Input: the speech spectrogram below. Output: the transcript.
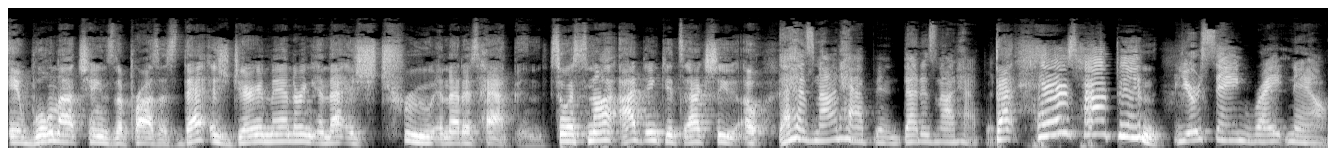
it will not change the process. That is gerrymandering and that is true and that has happened. So it's not, I think it's actually. Oh, that has not happened. That has not happened. That has happened. You're saying right now,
